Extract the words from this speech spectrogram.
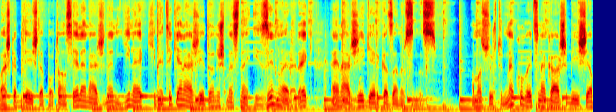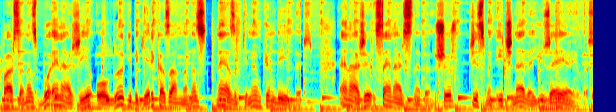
başka bir deyişle potansiyel enerjinin yine kinetik enerjiye dönüşmesine izin vererek enerjiyi geri kazanırsınız. Ama sürtünme kuvvetine karşı bir iş yaparsanız bu enerjiyi olduğu gibi geri kazanmanız ne yazık ki mümkün değildir. Enerji ısı enerjisine dönüşür, cismin içine ve yüzeye yayılır.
